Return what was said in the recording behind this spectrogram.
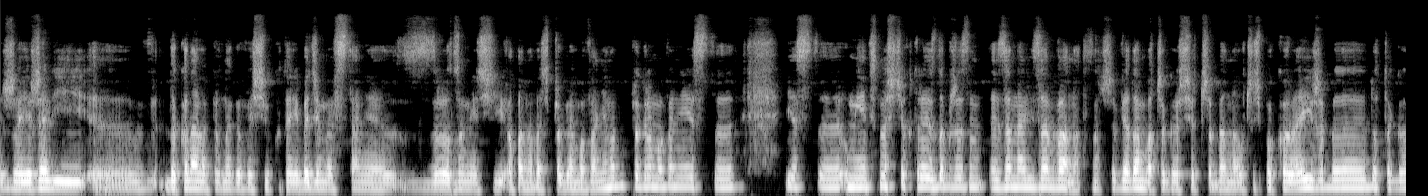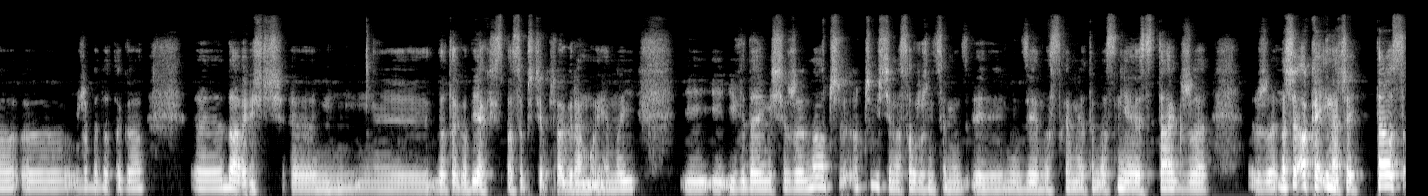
że jeżeli e, dokonamy pewnego wysiłku, to nie będziemy w stanie zrozumieć i opanować programowanie, no bo programowanie jest, e, jest umiejętnością, która jest dobrze zanalizowana, to znaczy wiadomo, czego się trzeba nauczyć po kolei, żeby do tego, żeby do tego dojść, do tego, w jaki sposób się programuje. No i, i, i wydaje mi się, że no, oczywiście no, są różnice między, między jednostkami, natomiast nie jest tak, że, że znaczy okej, okay, inaczej, ta, os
